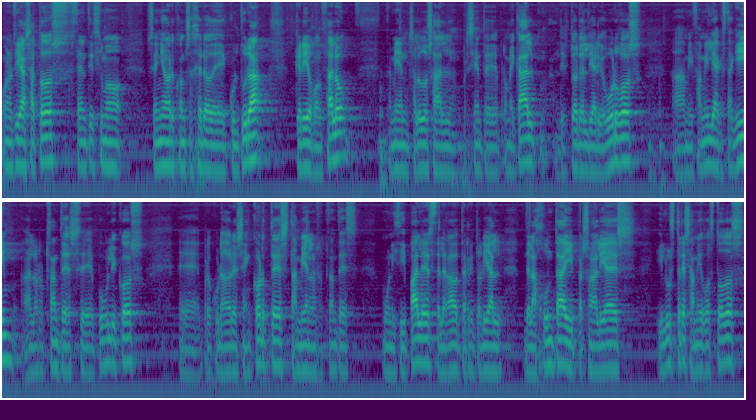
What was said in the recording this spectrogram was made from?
Buenos días a todos, excelentísimo señor consejero de Cultura, querido Gonzalo. También saludos al presidente de Promecal, al director del diario Burgos, a mi familia que está aquí, a los representantes eh, públicos, eh, procuradores en Cortes, también a los representantes municipales, delegado territorial de la Junta y personalidades ilustres, amigos todos,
